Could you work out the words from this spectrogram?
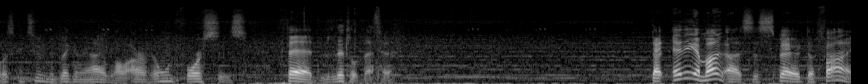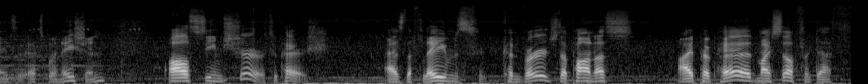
was consumed in the blinking of an eye, while our own forces fared little better. That any among us is spared defies explanation, all seem sure to perish. As the flames converged upon us, I prepared myself for death,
